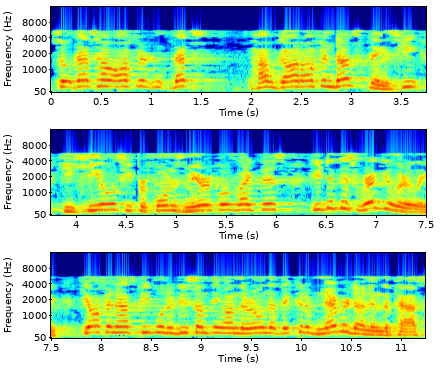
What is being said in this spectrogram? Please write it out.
So that's how often, that's how God often does things. He, he heals, He performs miracles like this. He did this regularly. He often asks people to do something on their own that they could have never done in the past.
